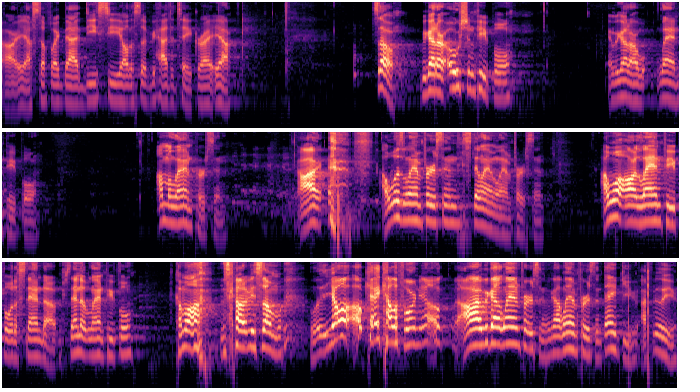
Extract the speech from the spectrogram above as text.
All right, yeah, stuff like that, DC, all the stuff you had to take, right? Yeah. So, we got our ocean people and we got our land people. I'm a land person. Right? I was a land person, still am a land person. I want our land people to stand up. Stand up, land people. Come on, there's gotta be some. Y'all, okay, California. Oh, all right, we got a land person. We got a land person. Thank you. I feel you.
